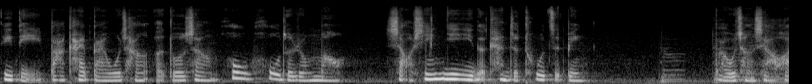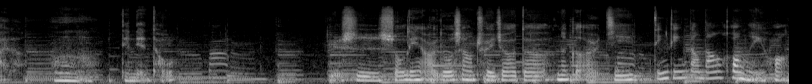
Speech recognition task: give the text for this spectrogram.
弟弟扒开白无常耳朵上厚厚的绒毛，小心翼翼地看着兔子兵。白无常吓坏了，嗯，点点头。于是首领耳朵上垂着的那个耳机叮叮当当晃了一晃。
